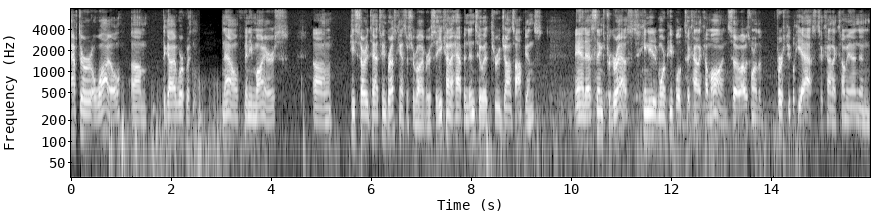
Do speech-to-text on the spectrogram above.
after a while, um, the guy I work with now, Vinnie Myers, um, he started tattooing breast cancer survivors. So he kind of happened into it through Johns Hopkins. And as things progressed, he needed more people to kind of come on. So I was one of the first people he asked to kind of come in and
